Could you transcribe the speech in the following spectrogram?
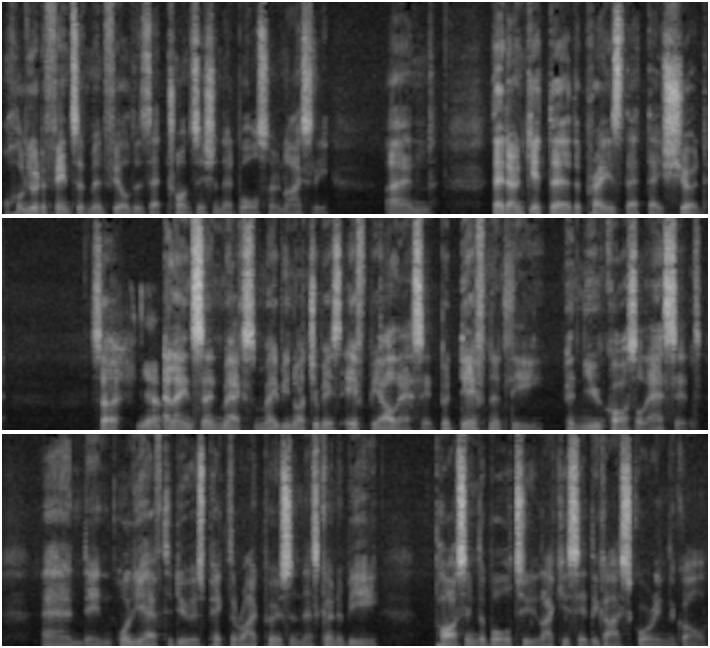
all your defensive midfielders that transition that ball so nicely, and they don't get the the praise that they should. So, Yeah. Elaine St. Max, maybe not your best FPL asset, but definitely a Newcastle asset. And then all you have to do is pick the right person that's going to be passing the ball to, like you said, the guy scoring the goal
